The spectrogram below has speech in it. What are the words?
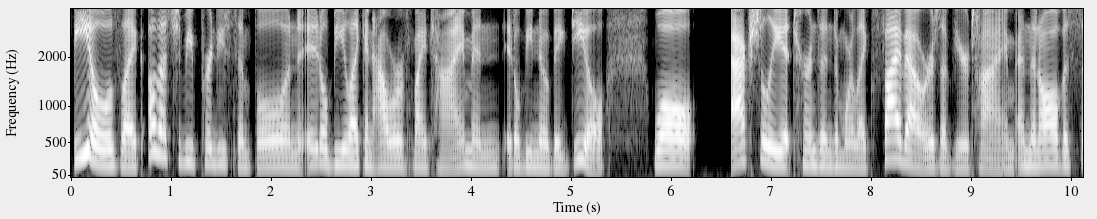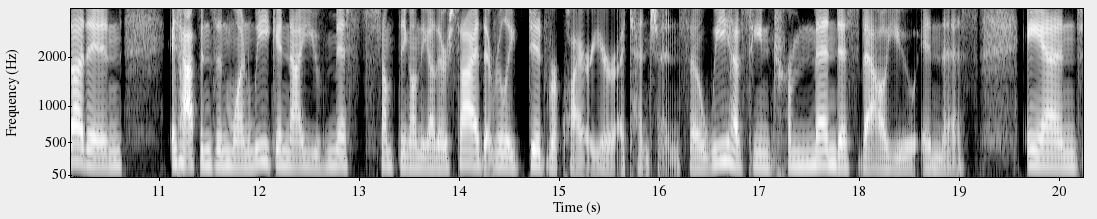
feels like, oh, that should be pretty simple, and it'll be like an hour of my time, and it'll be no big deal. Well, actually it turns into more like five hours of your time. And then all of a sudden, it happens in one week, and now you've missed something on the other side that really did require your attention. So we have seen tremendous value in this. And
